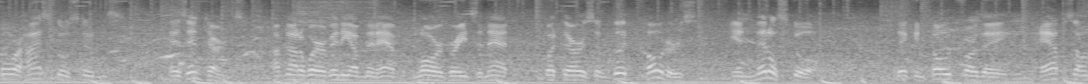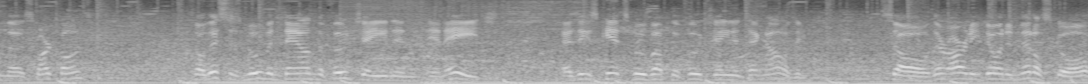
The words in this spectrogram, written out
four high school students as interns. I'm not aware of any of them that have lower grades than that, but there are some good coders in middle school. They can code for the apps on the smartphones. So this is moving down the food chain in, in age as these kids move up the food chain in technology. So they're already doing in middle school.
